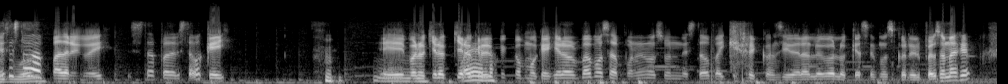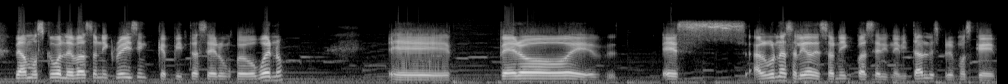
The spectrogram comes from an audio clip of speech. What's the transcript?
Ese estaba padre, güey. Ese estaba padre, estaba ok. Eh, bueno, quiero, quiero creer que como que dijeron, vamos a ponernos un stop, hay que reconsiderar luego lo que hacemos con el personaje. Veamos cómo le va a Sonic Racing, que pinta ser un juego bueno. Eh, pero eh, es alguna salida de Sonic va a ser inevitable. Esperemos que,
